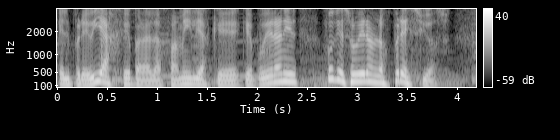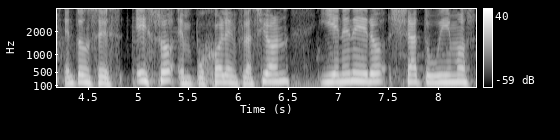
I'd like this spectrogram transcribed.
el previaje para las familias que, pudieran ir, fue que subieron los precios. Entonces, eso empujó la inflación y en enero ya tuvimos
